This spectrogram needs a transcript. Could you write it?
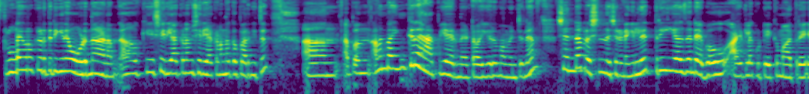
സ്ക്രൂ ഡ്രൈവറൊക്കെ എടുത്തിട്ട് ഇങ്ങനെ ഓടുന്ന കാണാം. ഓക്കെ ശരിയാക്കണം ശരിയാക്കണം എന്നൊക്കെ പറഞ്ഞിട്ട് അപ്പം അവൻ ഭയങ്കര ഹാപ്പി ആയിരുന്നു കേട്ടോ ഈ ഒരു മൊമെന്റിൽ പക്ഷെ എന്താ പ്രശ്നം എന്ന് വെച്ചിട്ടുണ്ടെങ്കിൽ ത്രീ ഇയേഴ്സ് ആൻഡ് എബവ് ആയിട്ടുള്ള കുട്ടികൾക്ക് മാത്രമേ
